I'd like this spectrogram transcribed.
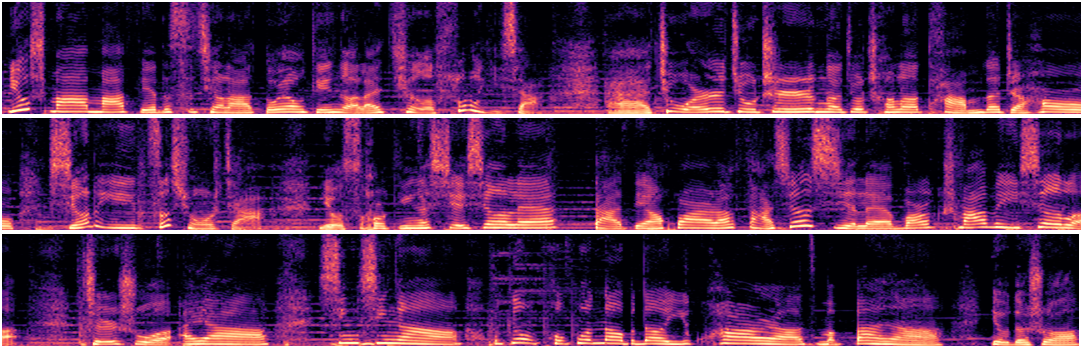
有什么麻烦的事情啦，都要给我来倾诉一下。哎，久而久之，我就成了他们的这号心理咨询家。有时候给我写信嘞。打电话了，发信息了，玩个什么微信了。今儿说，哎呀，星星啊，我跟我婆婆闹不到一块儿啊，怎么办啊？有的说，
